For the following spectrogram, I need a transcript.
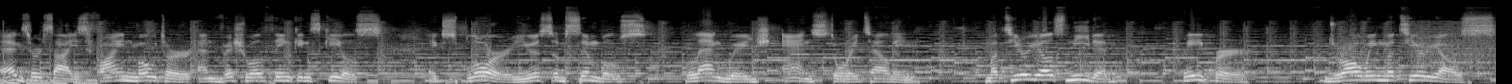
Exercise fine motor and visual thinking skills. Explore use of symbols, language, and storytelling. Materials needed paper, drawing materials.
